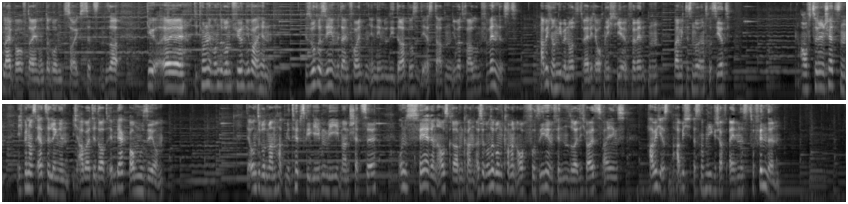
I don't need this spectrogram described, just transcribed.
Bleib auf deinem Untergrundzeug sitzen. So, die, äh, die Tunnel im Untergrund führen überall hin. Besuche sie mit deinen Freunden, indem du die drahtlose DS-Datenübertragung verwendest. Habe ich noch nie benutzt, werde ich auch nicht hier verwenden, weil mich das nur interessiert. Auf zu den Schätzen. Ich bin aus Erzelingen. Ich arbeite dort im Bergbaumuseum. Der Untergrundmann hat mir Tipps gegeben, wie man Schätze und Sphären ausgraben kann. Also im Untergrund kann man auch Fossilien finden, soweit ich weiß. Allerdings habe ich, es, hab ich es noch nie geschafft, eines zu finden.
